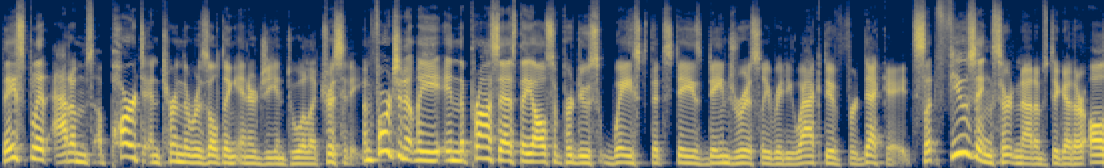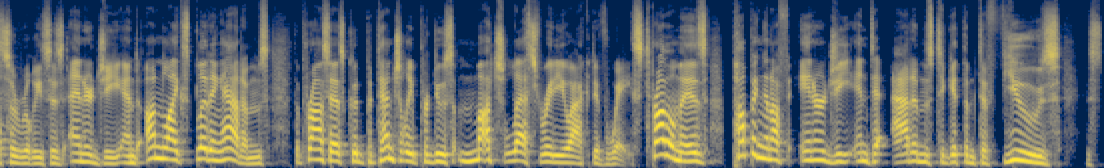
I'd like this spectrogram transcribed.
They split atoms apart and turn the resulting energy into electricity. Unfortunately, in the process, they also produce waste that stays dangerously radioactive for decades. But fusing certain atoms together also releases energy, and unlike splitting atoms, the process could potentially produce much less radioactive waste. Problem is, pumping enough energy into atoms to get them to fuse is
